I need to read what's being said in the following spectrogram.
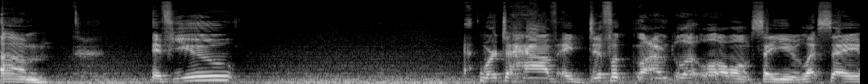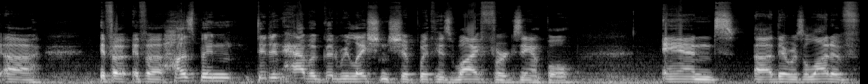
um, if you were to have a difficult, I won't say you. Let's say uh, if a if a husband didn't have a good relationship with his wife, for example, and uh, there was a lot of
